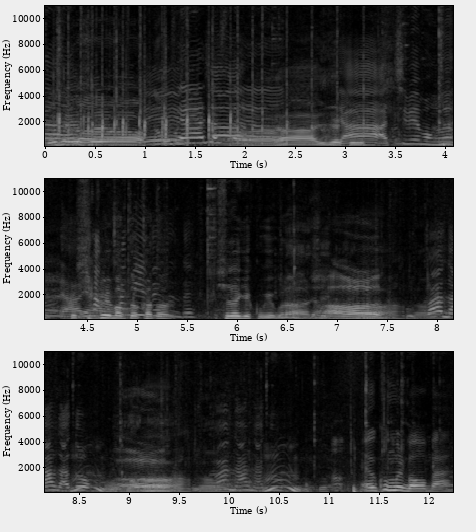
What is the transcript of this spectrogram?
고생했어요. 고생하셨어요. 야 이게 야 그, 아침에 먹는 야, 그 야. 시끌벅적하던 시래기국이구나. 아, 와나 나도. 아, 와나 나도. 여기 국물 먹어봐.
